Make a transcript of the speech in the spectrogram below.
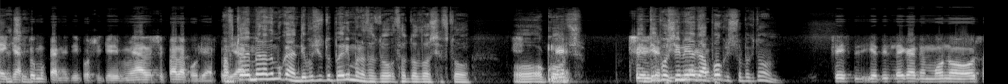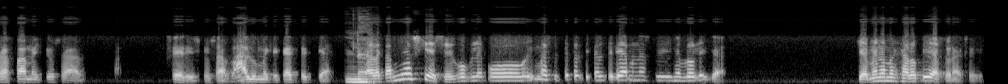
Έτσι. και αυτό μου κάνει εντύπωση και με άρεσε πάρα πολύ αυτό. Αυτό Η εμένα δεν μου κάνει εντύπωση, το περίμενα θα το, θα το δώσει αυτό ο, ο Ναι. coach. Η Ξέρεις εντύπωση γιατί είναι η λέγανε- ανταπόκριση των παικτών. Ξέρεις τι, γιατί λέγανε μόνο όσα φάμε και όσα ξέρεις και όσα βάλουμε και κάτι τέτοια. Ναι. Αλλά καμιά σχέση. Εγώ βλέπω είμαστε τέταρτη καλύτερη άμυνα στην Ευρωλίγα. Και εμένα με χαροποιεί αυτό να ξέρεις.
